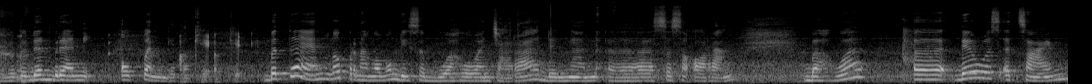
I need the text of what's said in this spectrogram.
gitu dan berani open gitu. Oke, oke. But then lo pernah ngomong di sebuah wawancara dengan eh, seseorang bahwa eh, there was a time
